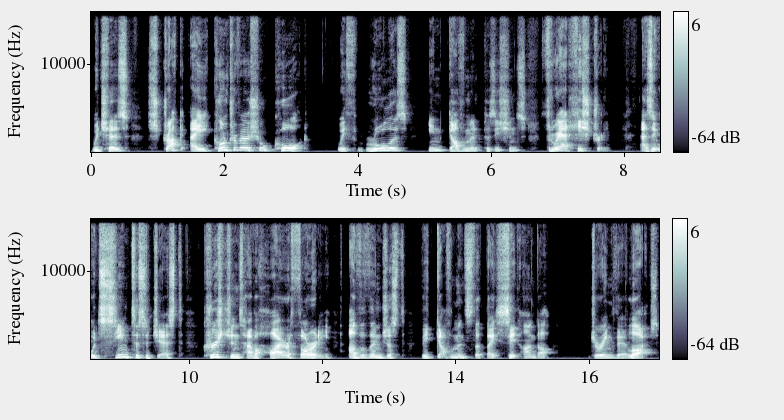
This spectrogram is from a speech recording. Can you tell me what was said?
which has struck a controversial chord with rulers in government positions throughout history, as it would seem to suggest Christians have a higher authority other than just the governments that they sit under during their lives.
